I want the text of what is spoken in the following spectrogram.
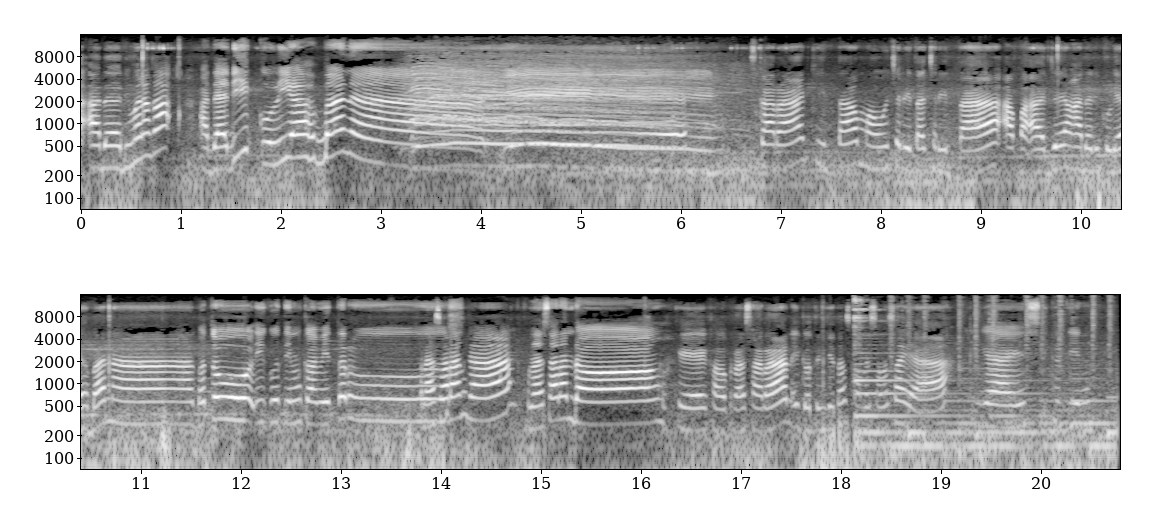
kita ada di mana kak? Ada di kuliah Bana. Yeay. Sekarang kita mau cerita-cerita apa aja yang ada di kuliah Banat. Betul, ikutin kami terus. Penasaran kan? Penasaran dong. Oke, kalau penasaran ikutin kita sampai selesai ya. Oke guys, ikutin.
